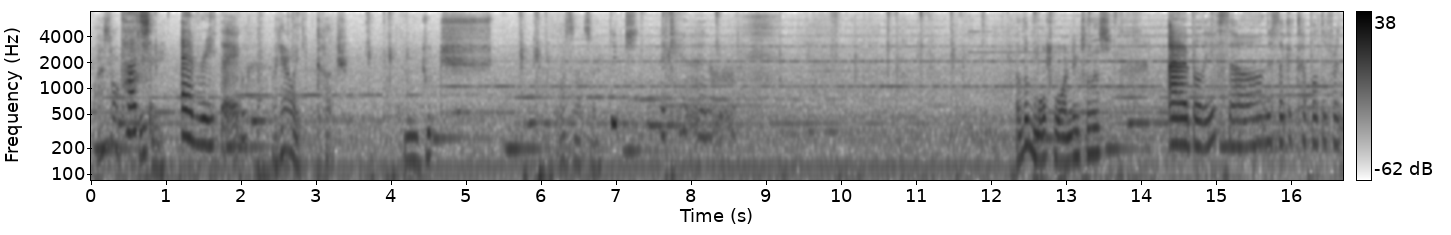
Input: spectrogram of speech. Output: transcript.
Why is it all Touch creepy? everything. I can't really touch. Touch. What's that say? Touch. I can't. I don't know. Are there multiple endings for this? I believe so. There's like a couple different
